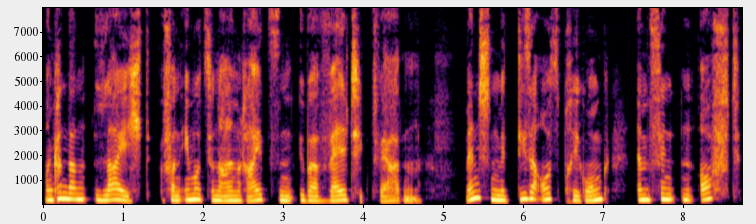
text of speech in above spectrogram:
Man kann dann leicht von emotionalen Reizen überwältigt werden Menschen mit dieser Ausprägung empfinden oft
